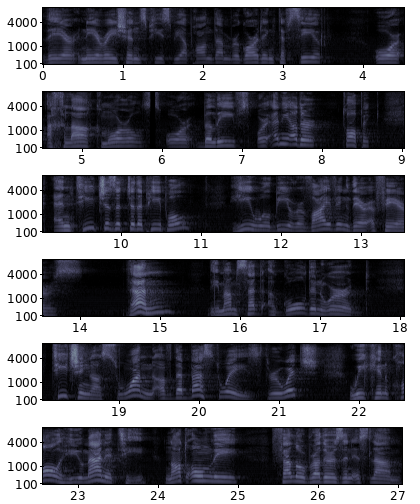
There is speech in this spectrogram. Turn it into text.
their narrations, peace be upon them, regarding tafsir or akhlaq, morals, or beliefs, or any other topic, and teaches it to the people, he will be reviving their affairs. Then the Imam said a golden word, teaching us one of the best ways through which we can call humanity, not only fellow brothers in Islam,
